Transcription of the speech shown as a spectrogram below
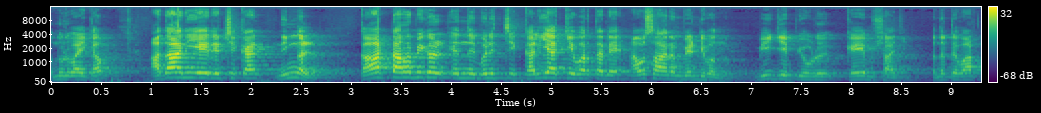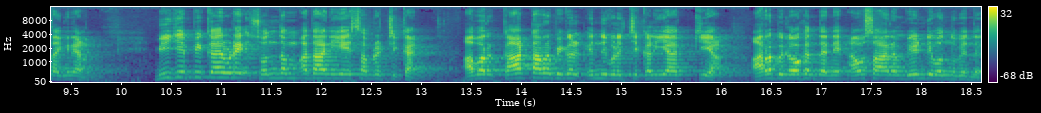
ഒന്നുകൂടി വായിക്കാം. അദാനിയെ രക്ഷിക്കാൻ നിങ്ങൾ കാട്ടറബികൾ എന്ന് വിളിച്ച് കളിയാക്കിയവർ തന്നെ അവസാനം വേണ്ടി വന്നു. ബി ജെ പിയോട് കെ എം ഷാജി. എന്നിട്ട് വാർത്ത ഇങ്ങനെയാണ്. ബി ജെ പിക്കാരുടെ സ്വന്തം അദാനിയെ സംരക്ഷിക്കാൻ അവർ കാട്ടറബികൾ എന്ന് വിളിച്ച് കളിയാക്കിയ അറബ് ലോകം തന്നെ അവസാനം വേണ്ടി വന്നുവെന്ന്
